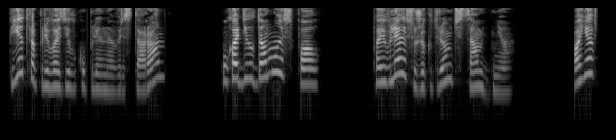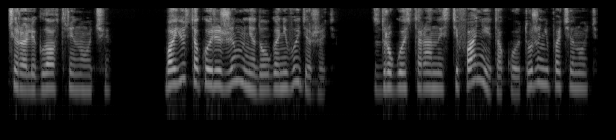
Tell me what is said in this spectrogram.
Пьетро привозил купленное в ресторан, уходил домой и спал. Появляюсь уже к трем часам дня. А я вчера легла в три ночи. Боюсь, такой режим мне долго не выдержать. С другой стороны, Стефании такое тоже не потянуть.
